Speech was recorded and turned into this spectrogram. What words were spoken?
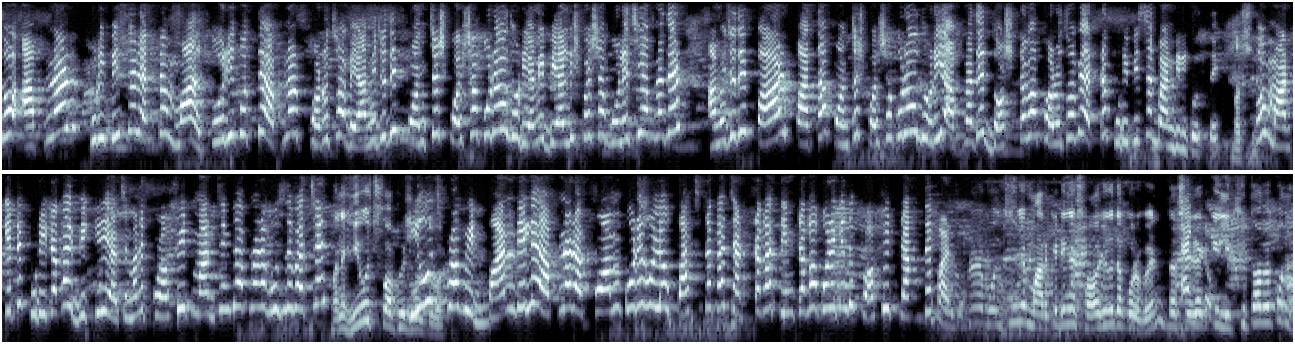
তো আপনার কুড়ি পিসের একটা মাল তৈরি করতে আপনার খরচ হবে। আমি যদি পঞ্চাশ পয়সা করেও ধরি আমি বিয়াল্লিশ পয়সা বলেছি আপনাদের আমি যদি পার পাতা পঞ্চাশ পয়সা করেও ধরি আপনাদের দশ টাকা খরচ হবে একটা কুড়ি পিসের বান্ডিল করতে। আচ্ছা। তো মার্কেটে কুড়ি টাকায় বিক্রি আছে। মানে প্রফিট মার্জিনটা আপনারা বুঝতে পারছেন? মানে হিউজ প্রফিট হিউজ প্রফিট বান্ডিলে আপনারা কম করে হলেও পাঁচ টাকা চার টাকা তিন টাকা করে কিন্তু প্রফিট রাখতে পারবেন। আপনারা বলছেন যে মার্কেটিং এ সহযোগিতা করবেন তা সেটা কি লিখিত হবে কোনো?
